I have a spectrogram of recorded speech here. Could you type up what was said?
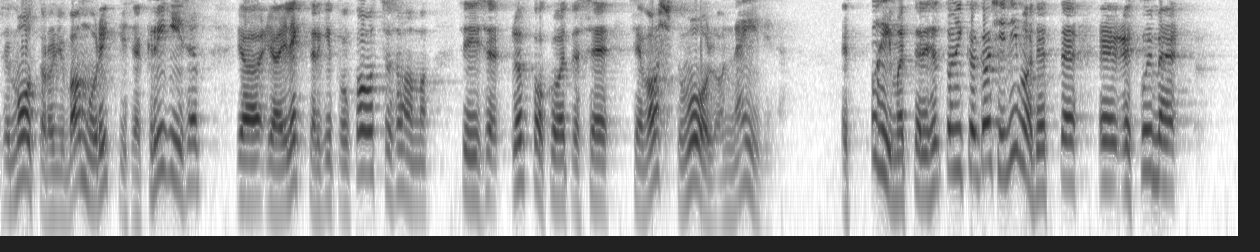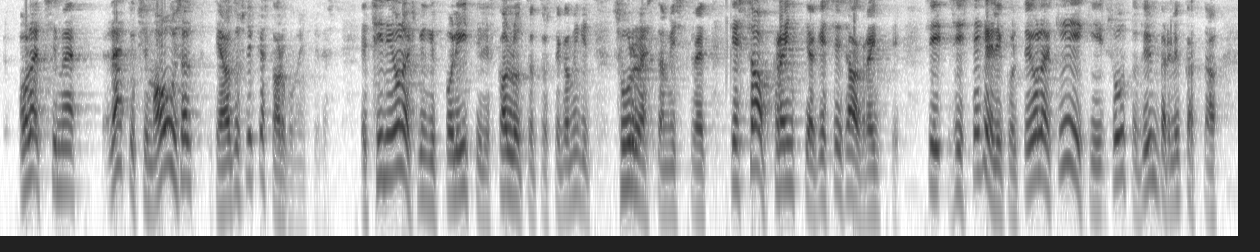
see mootor on juba ammu rikkis ja krigiseb ja, ja elekter kipub ka otsa saama, siis lõppkokkuvõttes see, see vastuvool on näiline. et põhimõtteliselt on ikkagi asi niimoodi, et, et kui me oleksime, lähtuksime ausalt teaduslikest argumentidest, et siin ei oleks mingit poliitilist kallutatust ega mingit survestamist et kes saab granti ja kes ei saa granti, siis, siis tegelikult ei ole keegi suutnud ümber lükata Äh,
